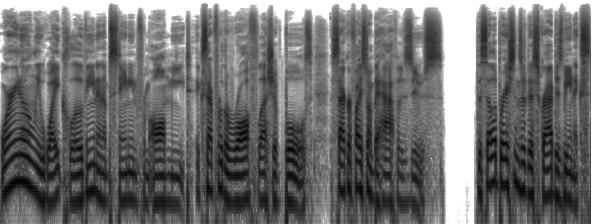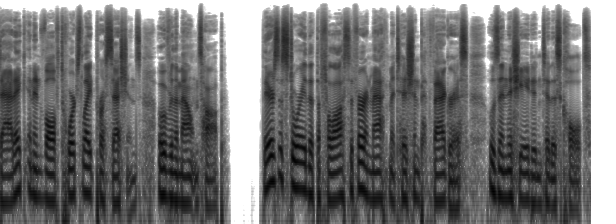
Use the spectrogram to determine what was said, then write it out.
wearing only white clothing and abstaining from all meat, except for the raw flesh of bulls, sacrificed on behalf of Zeus. The celebrations are described as being ecstatic and involve torchlight processions over the mountaintop. There's a story that the philosopher and mathematician Pythagoras was initiated into this cult.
